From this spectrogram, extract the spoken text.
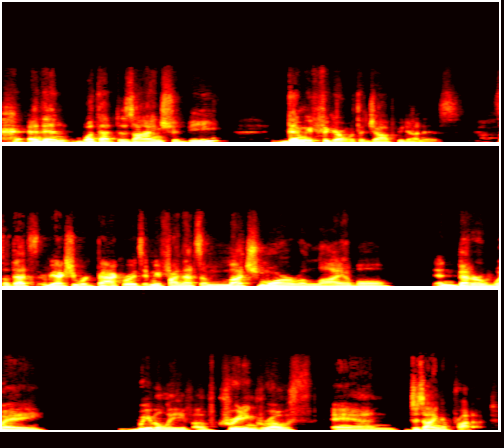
and then what that design should be. Then we figure out what the job to be done is. So that's, we actually work backwards and we find that's a much more reliable and better way we believe, of creating growth and designing a product.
